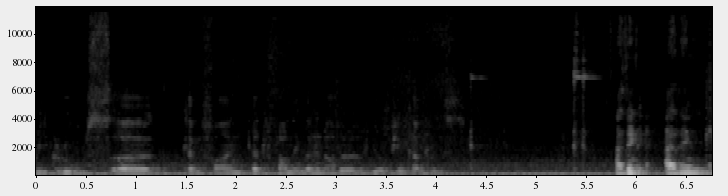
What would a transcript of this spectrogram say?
free groups uh, can find better funding than in other European countries? I think I think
